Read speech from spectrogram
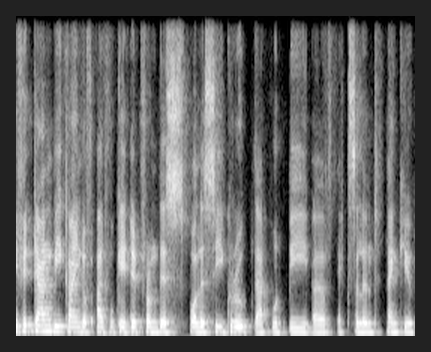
if it can be kind of advocated from this policy group, that would be uh, excellent. Thank you.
